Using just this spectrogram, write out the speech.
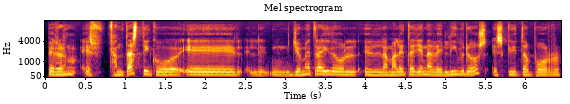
Pero es, fantástico. Eh, yo me he traído la maleta llena de libros escritos por,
